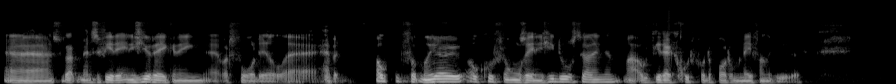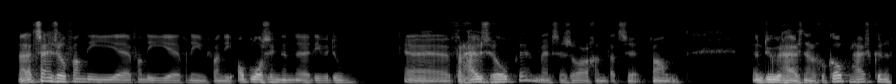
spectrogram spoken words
Eh, zodat mensen via de energierekening eh, wat voordeel hebben. Ook goed voor het milieu, ook goed voor onze energiedoelstellingen, maar ook direct goed voor de portemonnee van de huurder. Nou, dat zijn zo van die, van die, van die, van die oplossingen die we doen. verhuishulp. Hè. Mensen zorgen dat ze van een duur huis naar een goedkoper huis kunnen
